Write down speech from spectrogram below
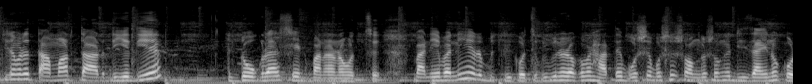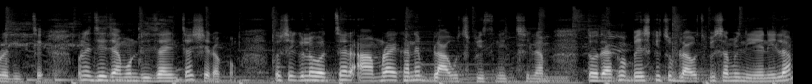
কীরকম একটা তামার তার দিয়ে দিয়ে ডোগরা সেট বানানো হচ্ছে। বানিয়ে বানিয়ে আর বিক্রি করছে। বিভিন্ন রকমের হাতে বসে বসে সঙ্গে সঙ্গে ডিজাইনও করে দিচ্ছে। মানে যে যেমন ডিজাইন চায় সেরকম। তো সেগুলো হচ্ছে, আর আমরা এখানে ব্লাউজ পিস নিচ্ছিলাম। তো দেখো, বেশ কিছু ব্লাউজ পিস আমি নিয়ে নিলাম।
